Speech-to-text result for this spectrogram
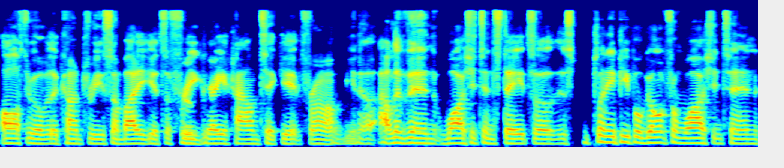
all through over the country. Somebody gets a free greyhound ticket from you know i live in washington state so there's plenty of people going from washington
